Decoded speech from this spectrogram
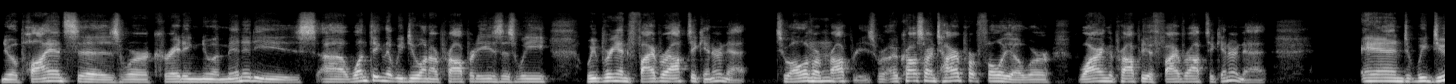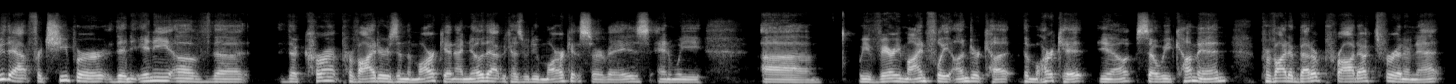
new appliances we're creating new amenities. Uh, one thing that we do on our properties is we we bring in fiber optic internet to all of mm-hmm. our properties. We're across our entire portfolio we're wiring the property with fiber optic internet. And we do that for cheaper than any of the the current providers in the market. And i know that because we do market surveys and we uh, we very mindfully undercut the market you know? So we come in provide a better product for internet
